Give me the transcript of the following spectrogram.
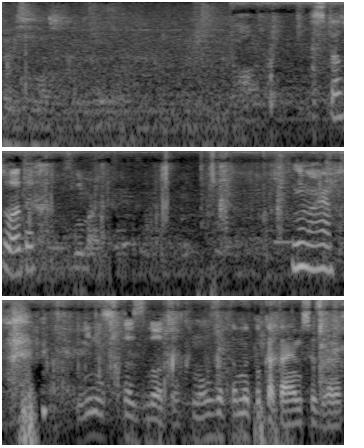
До 18. 100 злотих. Знімай. Знімаю. Мінус 100 злотих. Ну зато ми покатаємося зараз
